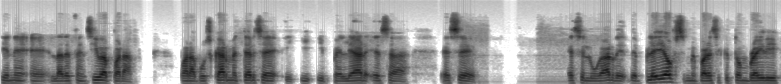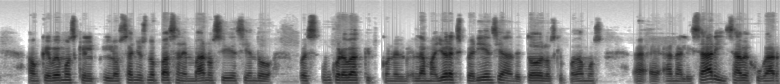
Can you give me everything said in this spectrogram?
tiene eh, la defensiva para, para buscar meterse y, pelear ese, ese lugar de, playoffs. Me parece que Tom Brady, aunque vemos que los años no pasan en vano, sigue siendo pues un coreback con la mayor experiencia de todos los que podamos analizar y sabe jugar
